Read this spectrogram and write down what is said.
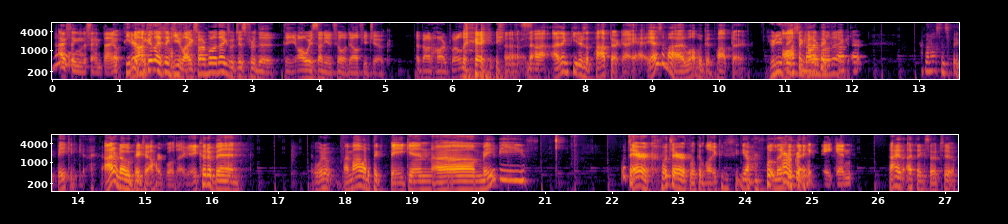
No. I was thinking the same thing. No, Peter Not because I think he likes hard-boiled eggs, but just for the the Always Sunny in Philadelphia joke about hard-boiled eggs. Uh, no, I think Peter's a Pop Tart guy. Yes, am I. I love a good Pop Tart. Who do you think picked hard-boiled egg? Pop-tart? How about Austin's a big bacon guy? I don't know who picked a hard-boiled egg. It could have been. my mom would have picked bacon. Uh, maybe What's Eric? What's Eric looking like? Yeah, like, Eric would pick bacon. I, I think so too.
